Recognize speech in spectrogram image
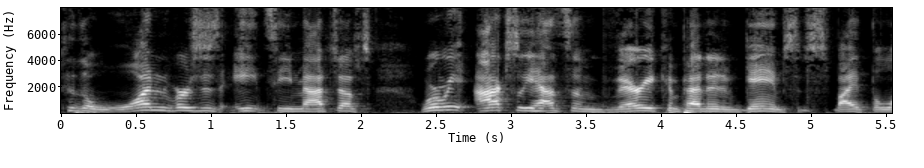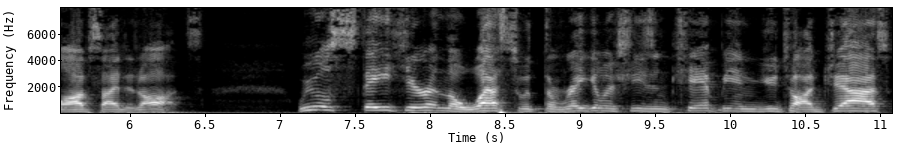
to the 1 versus 8 seed matchups where we actually had some very competitive games despite the lopsided odds. We will stay here in the West with the regular season champion Utah Jazz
